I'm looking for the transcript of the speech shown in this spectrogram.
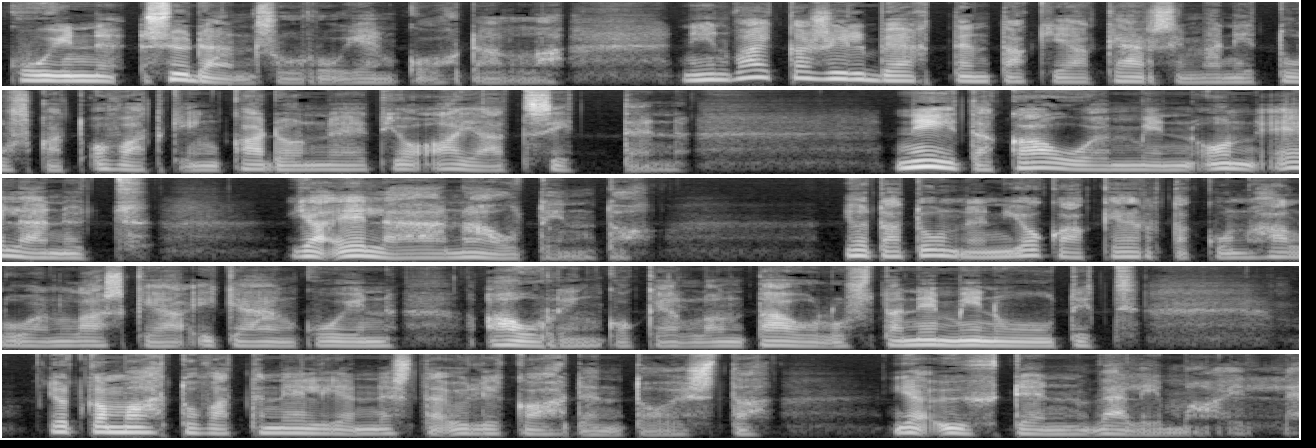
kuin sydänsurujen kohdalla, niin vaikka Gilberten takia kärsimäni tuskat ovatkin kadonneet jo ajat sitten, niitä kauemmin on elänyt ja elää nautinto, jota tunnen joka kerta, kun haluan laskea ikään kuin aurinkokellon taulusta ne minuutit, jotka mahtuvat neljännestä yli kahdentoista ja yhden välimaille.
